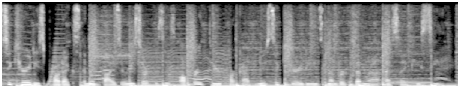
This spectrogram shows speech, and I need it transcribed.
Securities products and advisory services offered through Park Avenue Securities member FINRA SIPC.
